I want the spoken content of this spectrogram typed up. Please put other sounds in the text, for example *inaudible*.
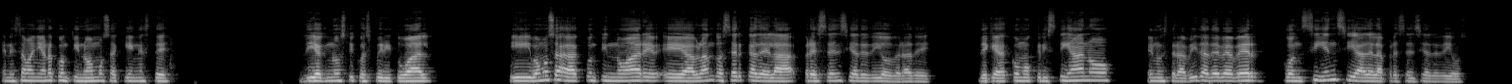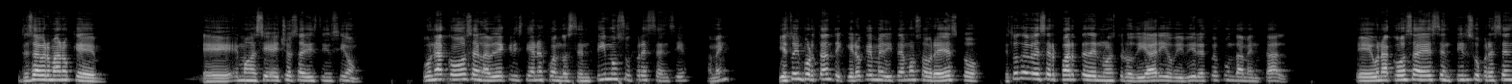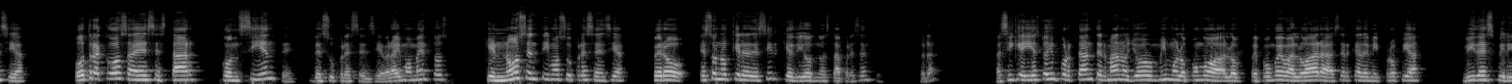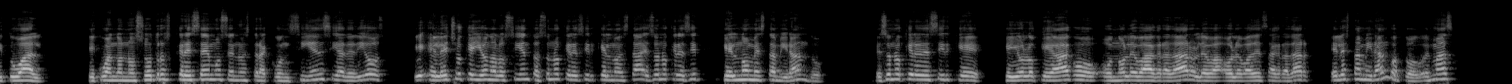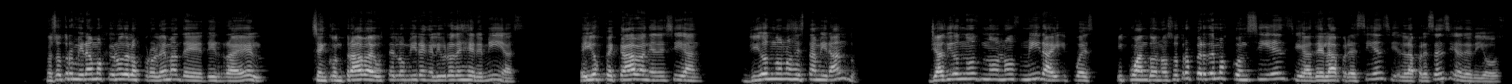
En esta mañana continuamos aquí en este diagnóstico espiritual y vamos a continuar eh, eh, hablando acerca de la presencia de Dios, ¿verdad? De, que como cristiano en nuestra vida debe haber conciencia de la presencia de Dios. Usted sabe, hermano, que eh, hemos hecho esa distinción. Una cosa en la vida cristiana es cuando sentimos su presencia, amén. Y esto es importante, quiero que meditemos sobre esto. Esto debe ser parte de nuestro diario vivir, esto es fundamental. Eh, una cosa es sentir su presencia, otra cosa es estar consciente de su presencia. Hay momentos que no sentimos su presencia, pero eso no quiere decir que Dios no está presente, ¿verdad? Así que, y esto es importante, hermano, yo mismo lo pongo, lo, me pongo a evaluar acerca de mi propia vida espiritual, que cuando nosotros crecemos en nuestra conciencia de Dios, el hecho que yo no lo siento, eso no quiere decir que Él no está, eso no quiere decir que Él no me está mirando, eso no quiere decir que, yo lo que hago o no le va a agradar o le va, o le va a desagradar. Él está mirando todo. Es más, nosotros miramos que uno de los problemas de, Israel se encontraba, usted lo mira en el libro de Jeremías, ellos pecaban y decían, Dios no nos está mirando. Ya Dios no, no nos mira y pues, y cuando nosotros perdemos conciencia de la presencia, de la presencia de Dios,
